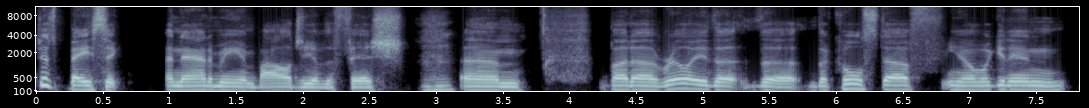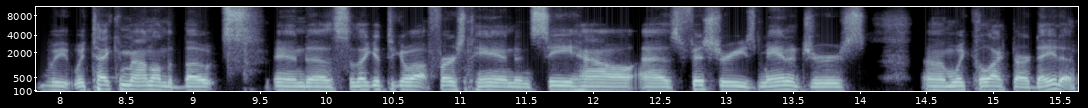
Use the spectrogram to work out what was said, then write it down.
just basic anatomy and biology of the fish. Mm-hmm. Um, but uh, really, the the the cool stuff, you know, we get in, we we take them out on the boats, and uh, so they get to go out firsthand and see how, as fisheries managers, um, we collect our data.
